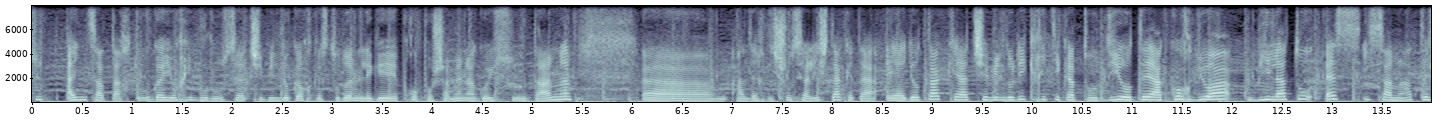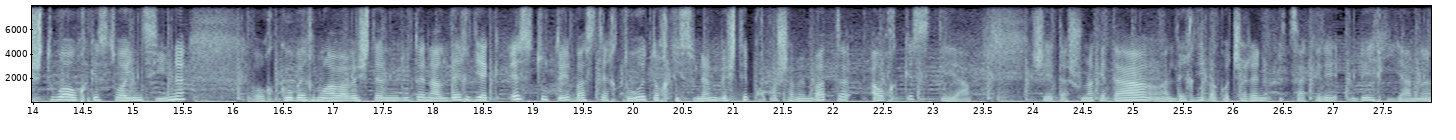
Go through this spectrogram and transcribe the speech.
dut aintzat hartu gai hori buruz, EH Bilduk aurkeztu duen lege proposamena goizuntan, alderdi sozialistak eta EAJak EH Bilduri kritikatu diote akordioa bilatu ez izana testua orkestua intzin. Hor gobernua babesten duten alderdiek ez dute baztertu etorkizunean beste proposamen bat aurkestea. Xeetasunak eta alderdi bakotxaren hitzak ere berrian.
